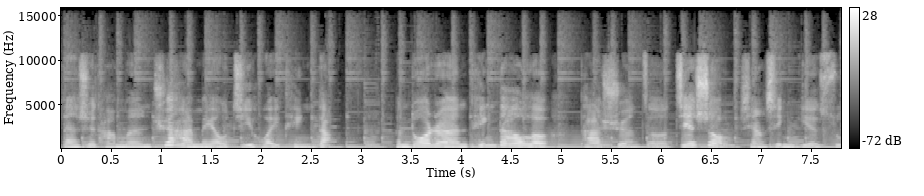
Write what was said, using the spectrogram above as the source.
但是他们却还没有机会听到。很多人听到了，他选择接受、相信耶稣；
